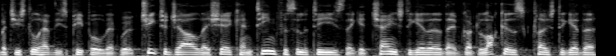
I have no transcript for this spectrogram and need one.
but you still have these people that work cheek to jowl. They share canteen facilities. They get changed together. They've got lockers close together.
